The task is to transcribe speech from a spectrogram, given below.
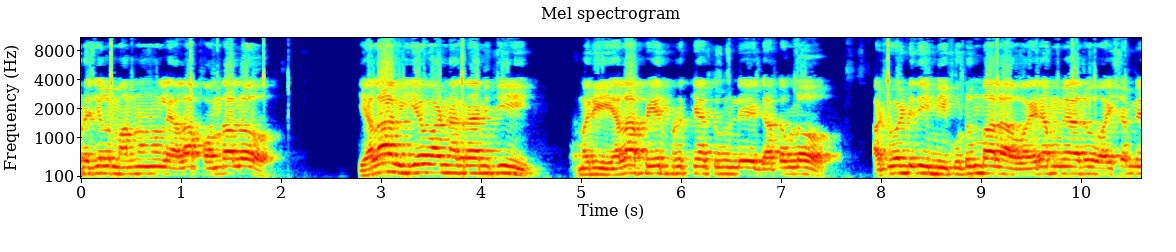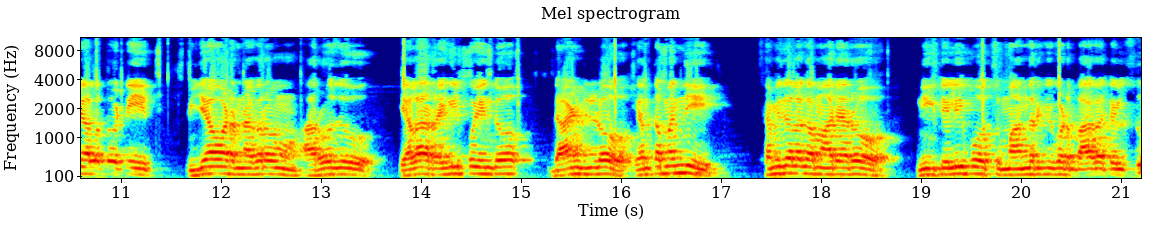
ప్రజల మన్ననలు ఎలా పొందాలో ఎలా విజయవాడ నగరానికి మరి ఎలా పేరు ప్రఖ్యాతులు ఉండే గతంలో అటువంటిది మీ కుటుంబాల వైరమ్యాలు వైషమ్యాలతోటి విజయవాడ నగరం ఆ రోజు ఎలా రగిలిపోయిందో దాంట్లో ఎంతమంది సమిధలుగా మారారో నీకు తెలియపోవచ్చు మా అందరికీ కూడా బాగా తెలుసు.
